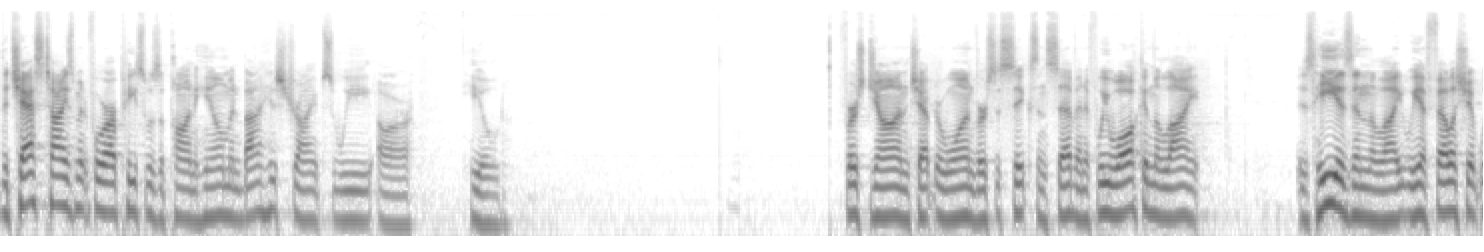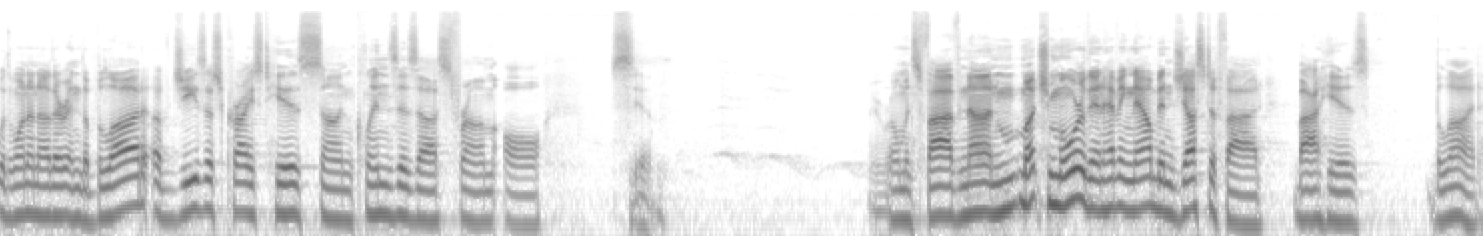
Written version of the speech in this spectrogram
The chastisement for our peace was upon him, and by his stripes we are healed. 1 John chapter 1 verses 6 and 7 if we walk in the light as he is in the light, we have fellowship with one another, and the blood of Jesus Christ, his Son, cleanses us from all sin. Romans 5 9, much more than having now been justified by his blood,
